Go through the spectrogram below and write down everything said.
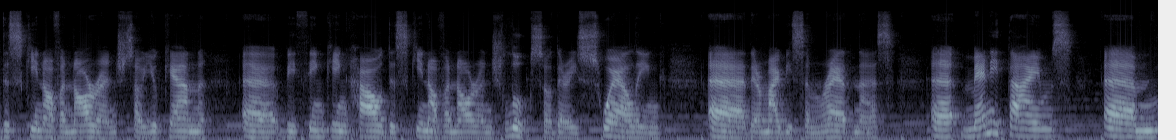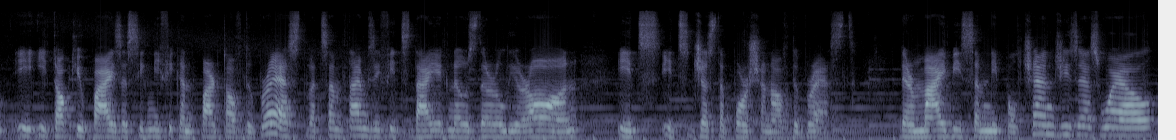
the skin of an orange, so you can uh, be thinking how the skin of an orange looks. So there is swelling, uh, there might be some redness. Uh, many times um, it, it, occupies a significant part of the breast, but sometimes if it's diagnosed earlier on, it's, it's just a portion of the breast. There might be some nipple changes as well.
